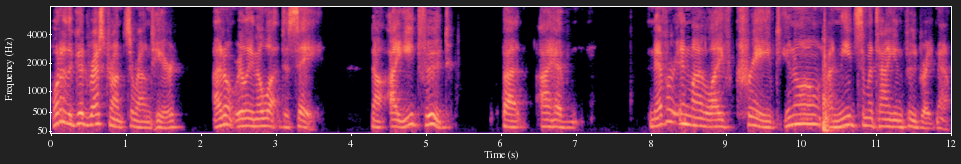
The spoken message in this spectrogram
What are the good restaurants around here? I don't really know what to say. Now, I eat food, but I have never in my life craved, you know, I need some Italian food right now.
